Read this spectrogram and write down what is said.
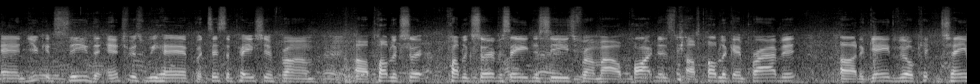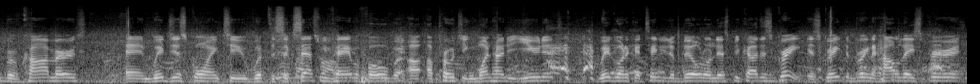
And you can see the interest we have, participation from uh, public ser public service agencies, from our partners, uh, public and private, uh, the Gainesville Chamber of Commerce, and we're just going to, with the success we've had with over uh, approaching 100 units, we're going to continue to build on this because it's great. It's great to bring the holiday spirit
